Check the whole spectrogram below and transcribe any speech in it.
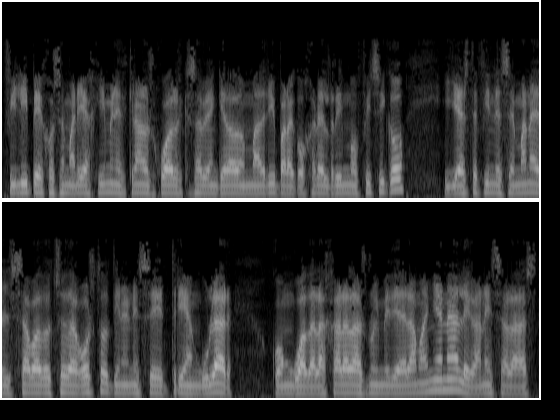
Felipe y José María Jiménez, que eran los jugadores que se habían quedado en Madrid para coger el ritmo físico. Y ya este fin de semana, el sábado 8 de agosto, tienen ese triangular con Guadalajara a las nueve y media de la mañana, Leganés a las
